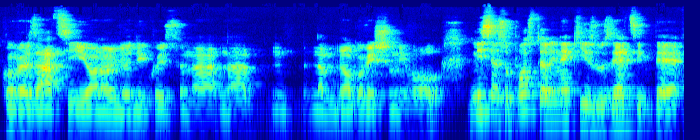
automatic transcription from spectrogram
konverzaciji ono, ljudi koji su na, na, na mnogo višem nivou. Mislim da su postojali neki izuzeci gde,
